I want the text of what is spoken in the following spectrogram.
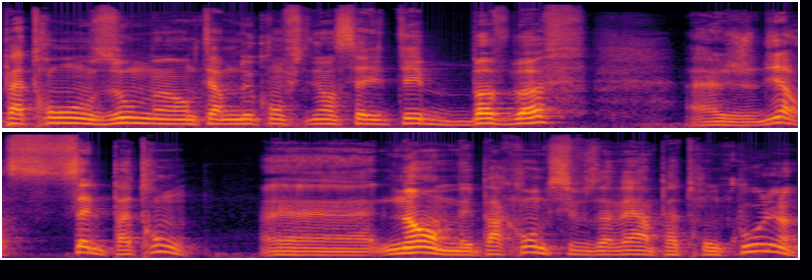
patron Zoom en termes de confidentialité, bof bof. je veux dire, c'est le patron. non, mais par contre, si vous avez un patron cool,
